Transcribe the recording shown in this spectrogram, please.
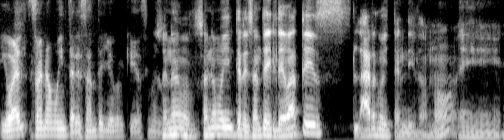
igual suena muy interesante. Yo creo que yo sí me lo voy a Suena, suena muy interesante. El debate es largo y tendido, ¿no? Eh,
